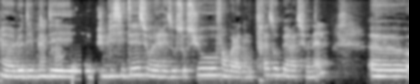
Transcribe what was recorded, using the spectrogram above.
le début des publicités sur les réseaux sociaux, enfin voilà, donc très opérationnel. Euh,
